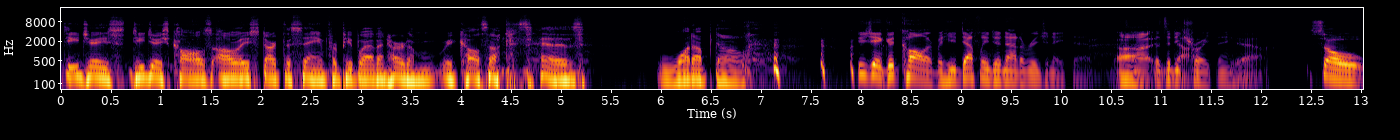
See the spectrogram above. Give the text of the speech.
DJ's DJ's calls always start the same. For people who haven't heard him, he calls up and says, "What up, though?" DJ, good caller, but he definitely did not originate that. That's, Uh, a, that's a Detroit thing. yeah. So,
